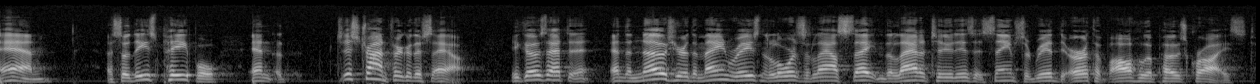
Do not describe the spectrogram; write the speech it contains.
And uh, so these people, and uh, just try and figure this out. He goes out to, and the note here, the main reason the Lord has allowed Satan the latitude is it seems to rid the earth of all who oppose Christ.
